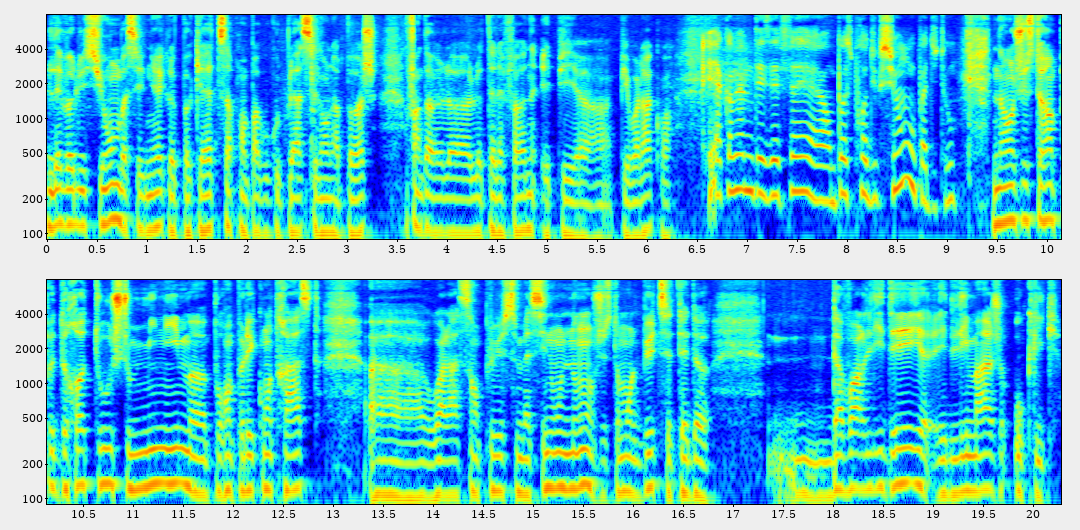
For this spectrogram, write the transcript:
l'évolution, bah, c'est venu avec le pocket, ça prend pas beaucoup de place, c'est dans la poche, enfin dans le, le téléphone, et puis, euh, puis voilà quoi. Il y a quand même des effets en post-production ou pas du tout? Non, juste un peu de retouche minime pour un peu les contrastes, euh, voilà, sans plus. Mais sinon, non, justement, le but c'était de d'avoir l'idée et de l'image au clic.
